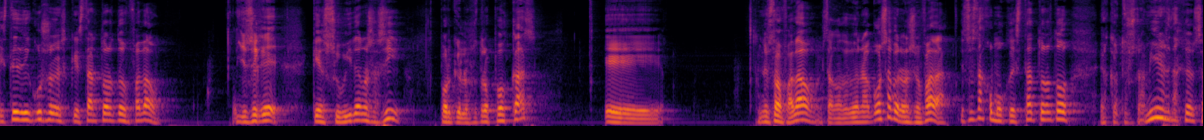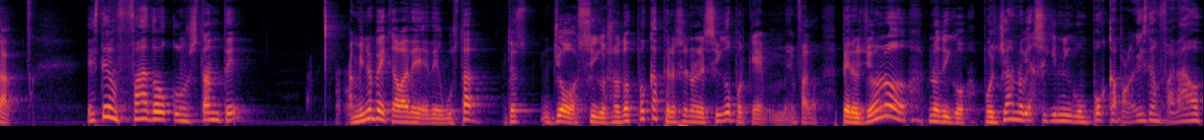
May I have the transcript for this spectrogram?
Este discurso es que está todo el rato enfadado. Yo sé que, en su vida no es así, porque los otros podcasts eh, no está enfadado, está contando una cosa, pero no se enfada. Esto está como que está todo el rato, es que esto es una mierda, que, o sea, este enfado constante a mí no me acaba de, gustar. Entonces, yo sigo esos dos podcasts, pero ese no le sigo porque me enfado. Pero yo no, no digo, pues ya no voy a seguir ningún podcast porque aquí está enfadado,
